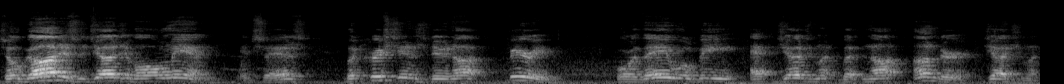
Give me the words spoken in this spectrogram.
So God is the judge of all men, it says, but Christians do not fear him, for they will be at judgment, but not under judgment.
